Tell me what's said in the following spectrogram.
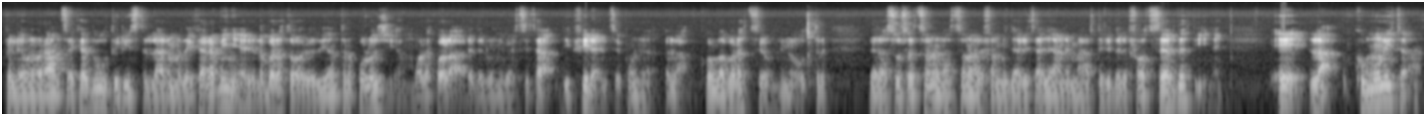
per le onoranze ai caduti, RIS dell'Arma dei Carabinieri e il Laboratorio di Antropologia Molecolare dell'Università di Firenze con la collaborazione inoltre dell'Associazione Nazionale Familiare Italiane Martiri delle Fosse Ardeatine e la Comunità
